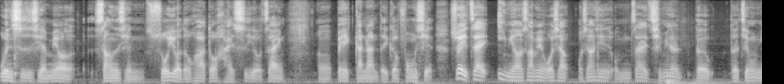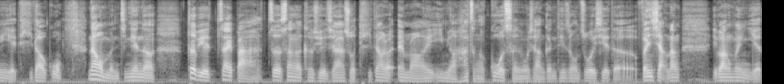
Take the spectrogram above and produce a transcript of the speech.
问世之前，没有上之前，所有的话都还是有在呃被感染的一个风险。所以在疫苗上面，我想我相信我们在前面的的。的节目里面也提到过，那我们今天呢，特别再把这三个科学家所提到的 mRNA 疫苗，它整个过程，我想跟听众做一些的分享，让一方面也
